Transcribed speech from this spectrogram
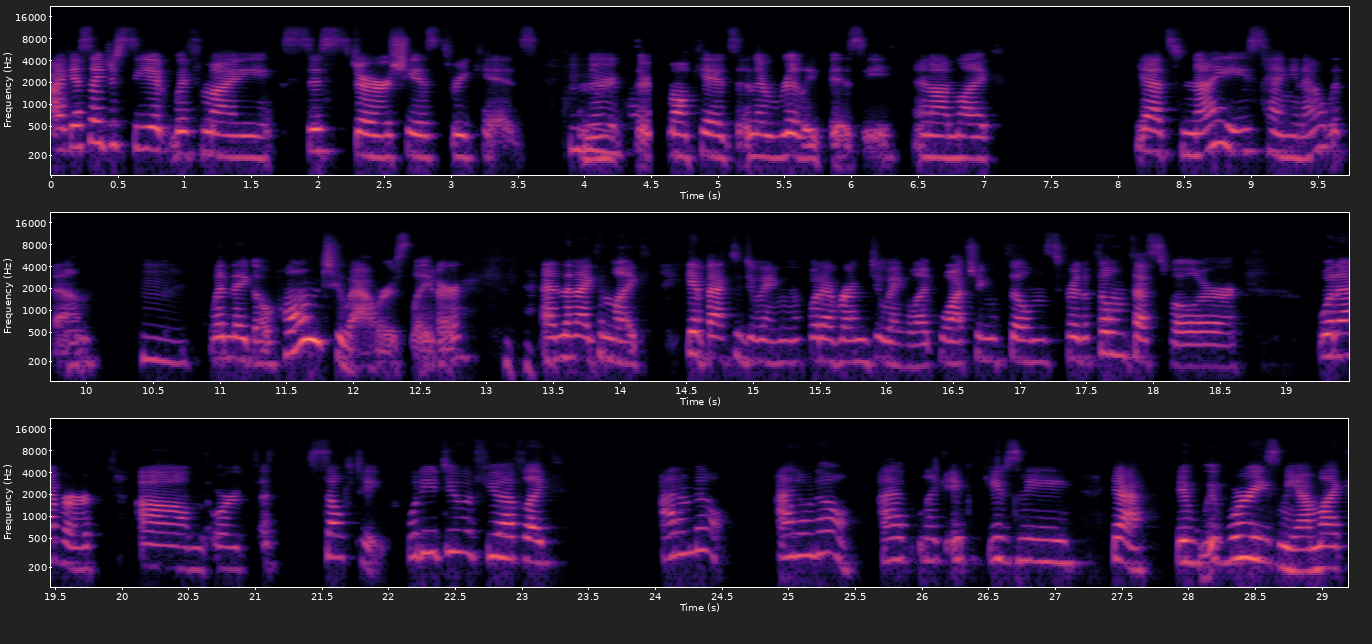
I guess I just see it with my sister. She has 3 kids and Mhm. they're they're small kids and they're really busy and I'm like yeah, it's nice hanging out with them Hmm. when they go home 2 hours later and then I can like get back to doing whatever I'm doing like watching films for the film festival or whatever um or a self tape. What do you do if you have like I don't know. I don't know. I have like it gives me yeah, it, it worries me. I'm like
